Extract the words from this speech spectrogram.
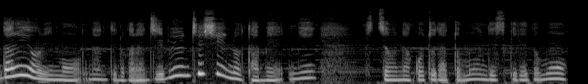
誰よりも何て言うのかな自分自身のために必要なことだと思うんですけれども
